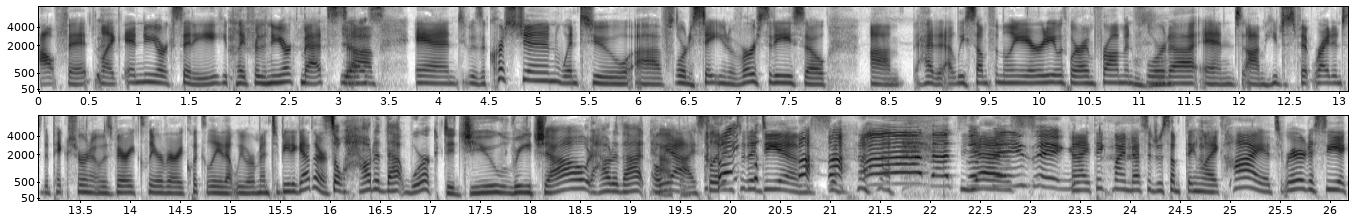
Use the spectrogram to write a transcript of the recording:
outfit like in new york city. He played for the new york mets Yes. um, and he was a christian went to uh, florida state university. So um, had at least some familiarity with where I'm from Mm-hmm. in Florida, and um, he just fit right into the picture, and it was very clear very quickly that we were meant to be together. So how did that work? Did you reach out? How did that oh yeah, I slid into the DMs. That's Yes. amazing. And I think my message was something like, "Hi, it's rare to see a,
